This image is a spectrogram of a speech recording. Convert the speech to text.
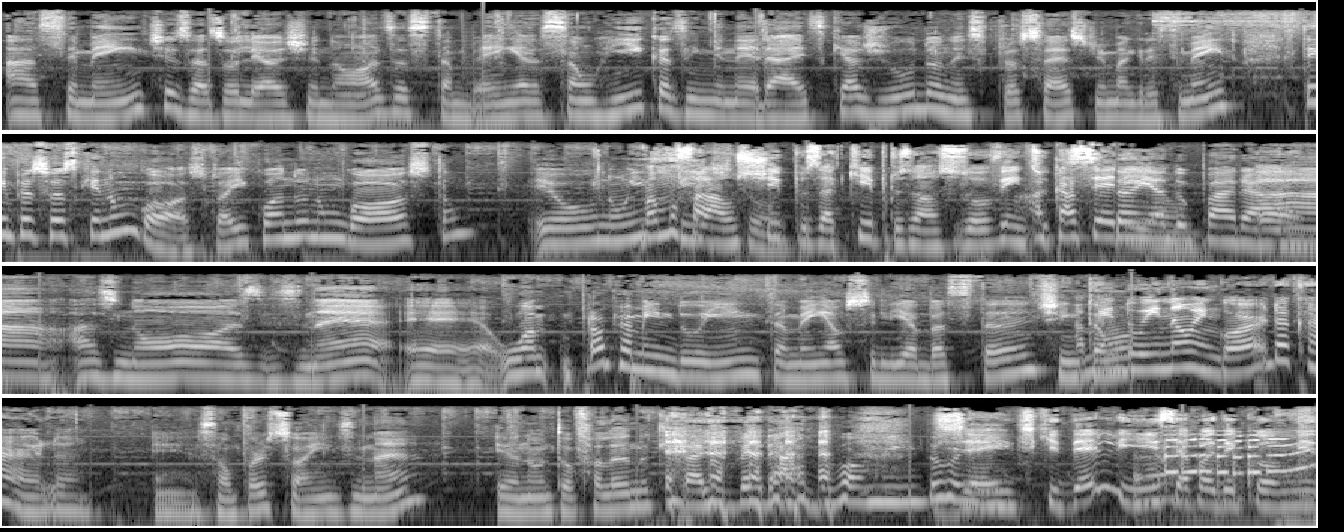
as sementes, as oleaginosas também. Elas são ricas em minerais que ajudam nesse processo de emagrecimento. Tem pessoas que não gostam. Aí quando não gostam, eu não insisto. Vamos falar uns tipos aqui para os nossos ouvintes? A castanha do Pará, ah. as nozes, né? É, o, o, próprio amendoim também auxilia bastante. Então, amendoim não engorda, Carla? É, são porções, né? Eu não tô falando que tá liberado o amendoim. Gente, que delícia poder comer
